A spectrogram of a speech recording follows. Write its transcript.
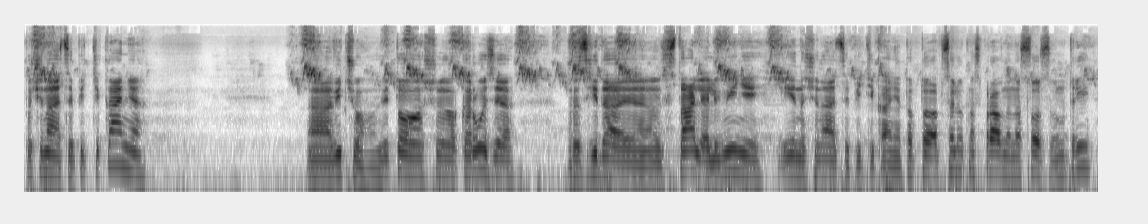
починається підтікання. Від чого? Від того, що корозія роз'їдає сталь, алюміній і починається підтікання. Тобто абсолютно справний насос внутрі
